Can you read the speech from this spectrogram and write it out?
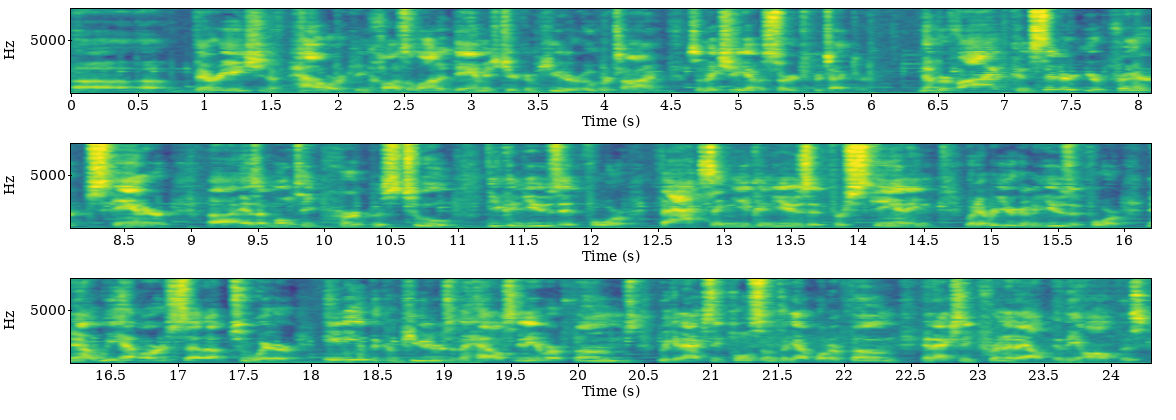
uh, uh, variation of power can cause a lot of damage to your computer over time. So make sure you have a surge protector number five consider your printer scanner uh, as a multi-purpose tool. You can use it for faxing you can use it for scanning whatever you're going to use it for. Now we have ours set up to where any of the computers in the house any of our phones we can actually pull something up on our phone and actually print it out in the office.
